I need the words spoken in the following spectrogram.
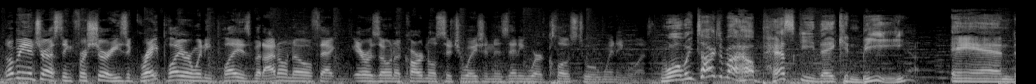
It'll be interesting for sure. He's a great player when he plays, but I don't know if that Arizona Cardinals situation is anywhere close to a winning one. Well, we talked about how pesky they can be, and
